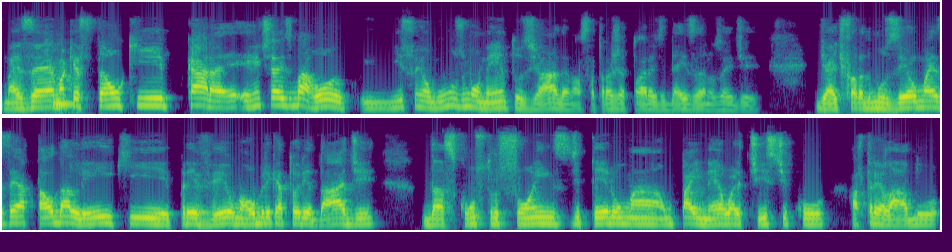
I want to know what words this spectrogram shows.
Mas é uma questão que, cara, a gente já esbarrou nisso em alguns momentos já da nossa trajetória de 10 anos aí de, de arte fora do museu, mas é a tal da lei que prevê uma obrigatoriedade das construções de ter uma, um painel artístico atrelado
